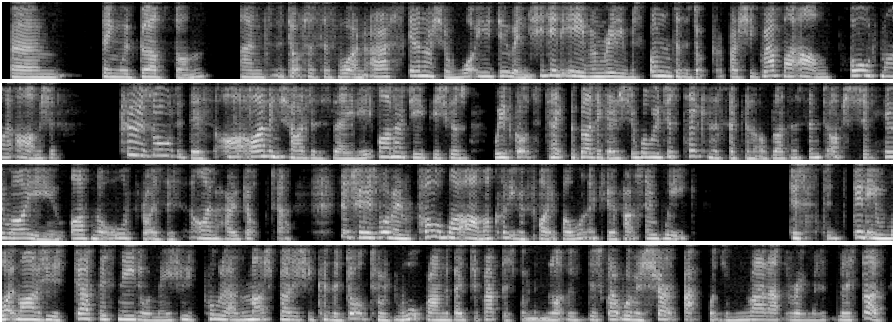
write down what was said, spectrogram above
um, thing with gloves on. And the doctor says, What going on? She said, What are you doing? She didn't even really respond to the doctor at. She grabbed my arm, pulled my arm. She said, Who's ordered this? I, am in charge of this lady. I'm her GP. She goes, We've got to take the blood again. She said, Well, we've just taken a second lot of blood and sent it off. She said, Who are you? I've not authorized this and I'm her doctor. Literally, this woman pulled my arm. I couldn't even fight if I wanted to. If I felt so weak just didn't even wipe my arm. She just jabbed this needle in me. She was pulling out as much blood as she could. The doctor would walk around the bed to grab this woman, like this woman's shirt backwards and ran out the room with, with this blood.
